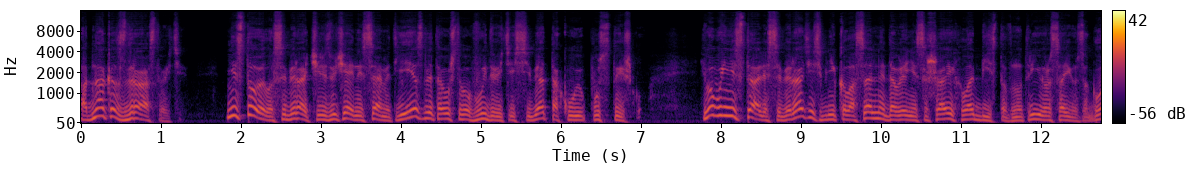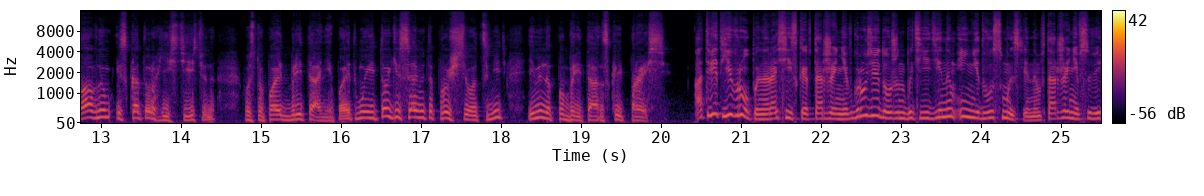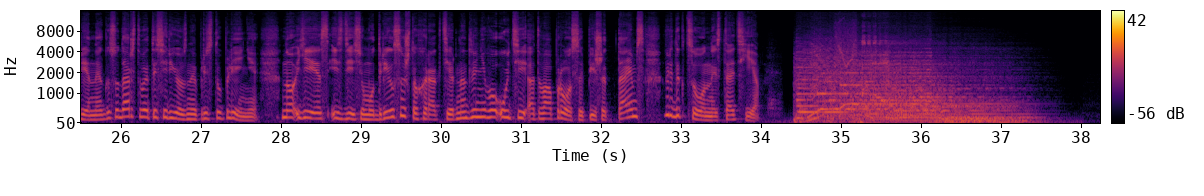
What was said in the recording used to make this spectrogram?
Однако, здравствуйте. Не стоило собирать чрезвычайный саммит ЕС для того, чтобы выдавить из себя такую пустышку. Его бы и не стали собирать, если бы не колоссальное давление США и их лоббистов внутри Евросоюза, главным из которых, естественно, выступает Британия. Поэтому итоги саммита проще всего оценить именно по британской прессе. Ответ Европы на российское вторжение в Грузию должен быть единым и недвусмысленным. Вторжение в суверенное государство – это серьезное преступление. Но ЕС и здесь умудрился, что характерно для него, уйти от вопроса, пишет «Таймс» в редакционной статье.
